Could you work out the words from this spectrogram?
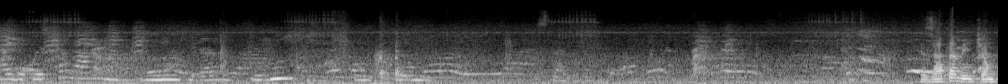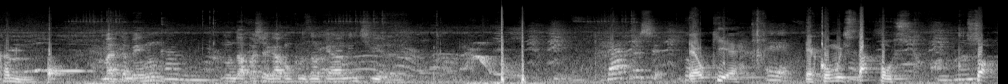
Aí depois tá lá no link dela. Uhum. Exatamente, é um caminho. Mas também não, caminho. não dá pra chegar à conclusão que é uma mentira, né? Dá pra che- É o que é. É. É como está posto. Só.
